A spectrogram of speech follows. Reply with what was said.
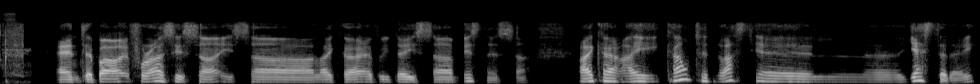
and about for us, it's, uh, it's uh, like everyday's business. I, ca- I counted last year, yesterday,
